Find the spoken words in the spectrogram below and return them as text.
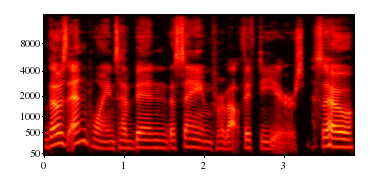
those endpoints have been the same for about 50 years. So,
